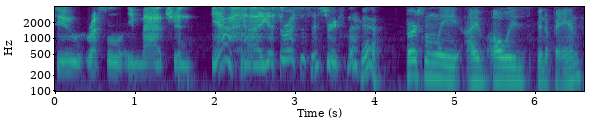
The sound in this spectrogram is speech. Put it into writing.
to wrestle a match. And yeah, I guess the rest is history from there. Yeah. Personally, I've always been a fan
